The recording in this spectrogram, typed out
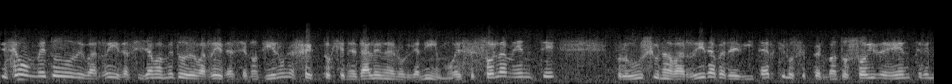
Ese es un método de barrera, se llama método de barrera, ese no tiene un efecto general en el organismo, ese solamente produce una barrera para evitar que los espermatozoides entren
